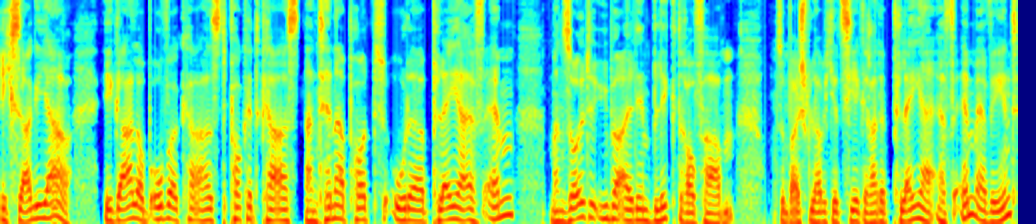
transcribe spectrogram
Ich sage ja, egal ob Overcast, Pocketcast, AntennaPod oder Player FM, man sollte überall den Blick drauf haben. Zum Beispiel habe ich jetzt hier gerade Player FM erwähnt.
